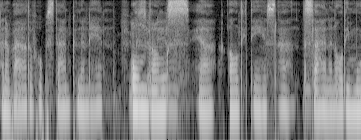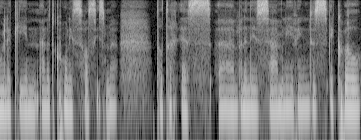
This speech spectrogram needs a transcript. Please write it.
en een waardevol bestaan kunnen leiden. Ondanks ja, al die tegenslagen en al die moeilijkheden en het chronisch racisme dat er is eh, binnen deze samenleving. Dus ik wil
